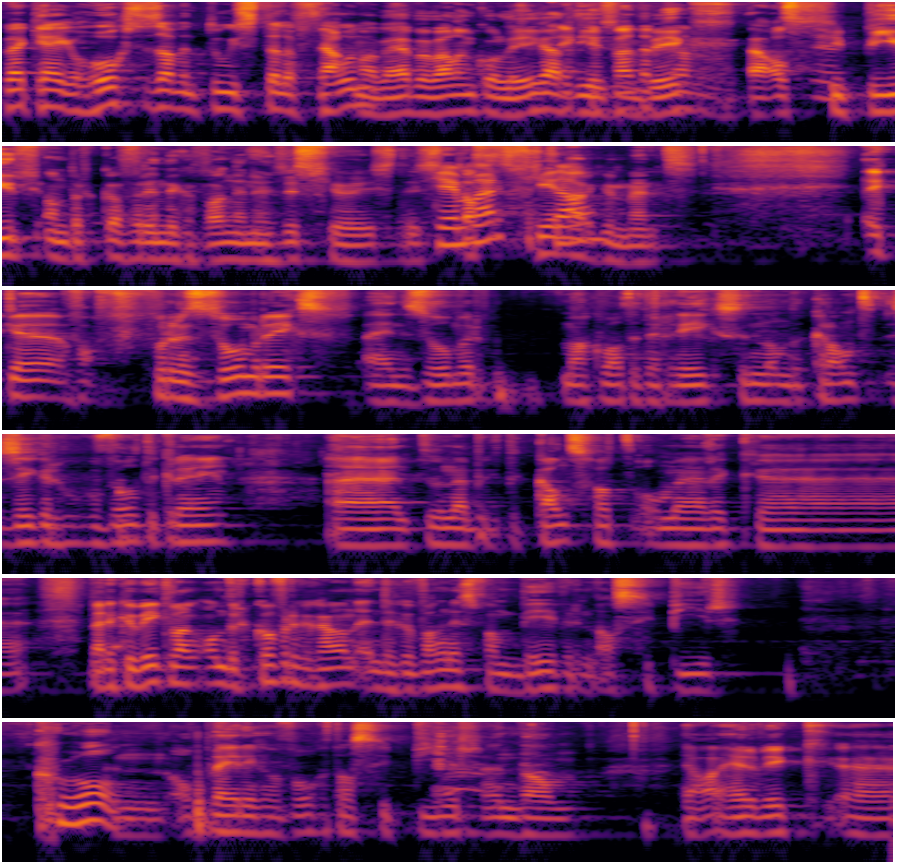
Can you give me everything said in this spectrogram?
Wij krijgen hoogstens af en toe eens telefoon. Ja, maar wij hebben wel een collega die eens een week als cipier undercover in de gevangenis is geweest. Dus dat Mark, is geen vertel. argument. Ik, eh, voor een zomerreeks, eh, in de zomer maken we altijd een reeksen om de krant zeker goed gevuld te krijgen. En toen heb ik de kans gehad om eigenlijk... eh, ben ik een week lang undercover gegaan in de gevangenis van Beveren als cipier. Cool. Een opleiding gevolgd als cipier. En dan ja, hele week eh,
